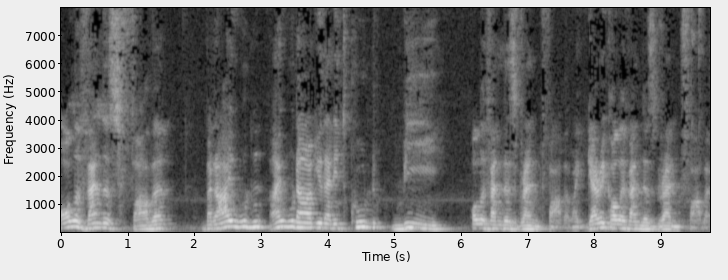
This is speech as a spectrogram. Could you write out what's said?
Ollivander's father, but I wouldn't. I would argue that it could be Ollivander's grandfather, like Garrick Ollivander's grandfather,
